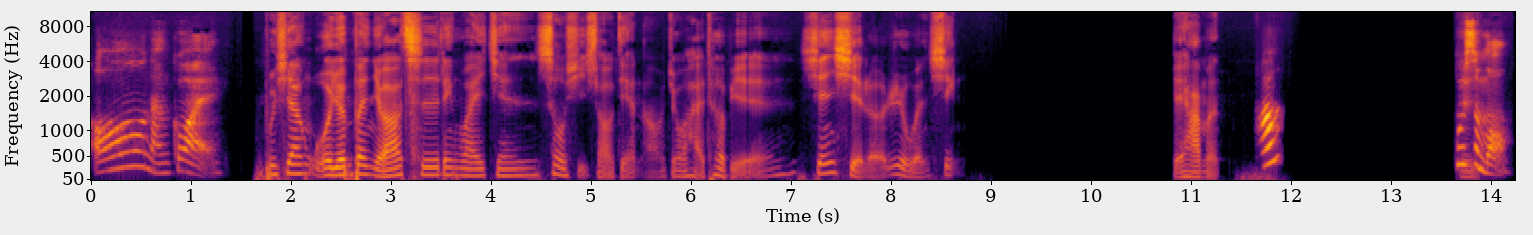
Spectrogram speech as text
哦，难怪。不像我原本有要吃另外一间寿喜烧店，然后就还特别先写了日文信给他们啊？为什么？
